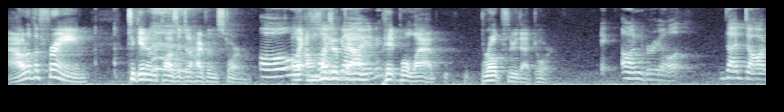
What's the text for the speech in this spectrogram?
out of the frame to get in the closet to hide from the storm. oh like a hundred pound pit bull lab broke through that door. Unreal. That dog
